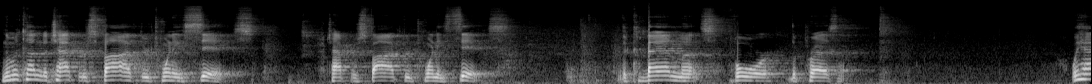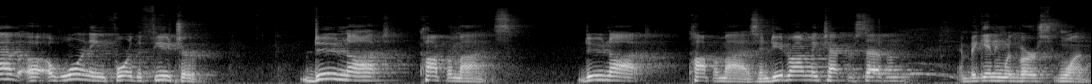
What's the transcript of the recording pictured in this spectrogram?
Then we come to chapters 5 through 26. chapters 5 through 26. The commandments for the present. We have a, a warning for the future. Do not compromise. Do not compromise. In Deuteronomy chapter 7, and beginning with verse 1.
